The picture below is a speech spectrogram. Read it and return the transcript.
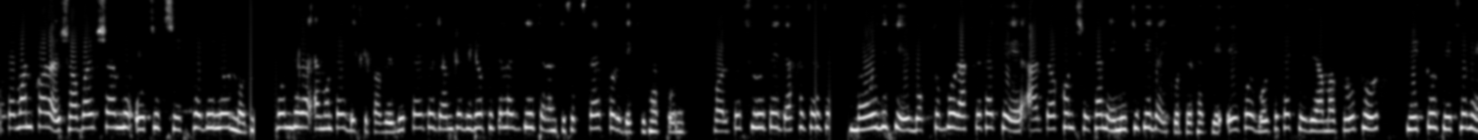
অপমান করায় সবার সামনে উচিত শিক্ষা দিল নতুন বন্ধুরা, এমনটাই দেখতে পাবে। বিস্তারিত জানতে ভিডিওটিতে দিয়ে চ্যানেলটি সাবস্ক্রাইব করে দেখতে থাকুন। গল্পের শুরুতেই দেখা যায় যে বক্তব্য রাখতে থাকে আর তখন সেখানে নিচিকে দায়ী করতে থাকে। এরপর বলতে থাকে যে, আমার প্রচুর মৃত্যুর পেছনে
